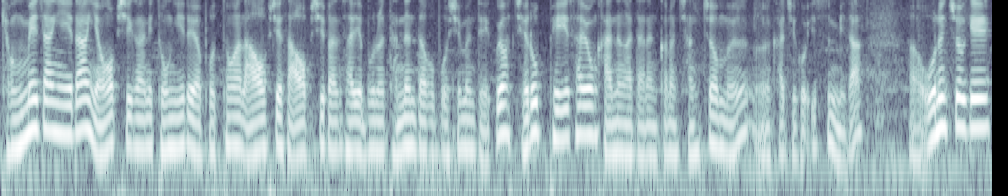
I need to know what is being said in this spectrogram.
경매장이랑 영업 시간이 동일해요. 보통 한 9시에서 9시 반 사이에 문을 닫는다고 보시면 되고요. 제로페이 사용 가능하다는 그런 장점을 어, 가지고 있습니다. 어, 오른쪽에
